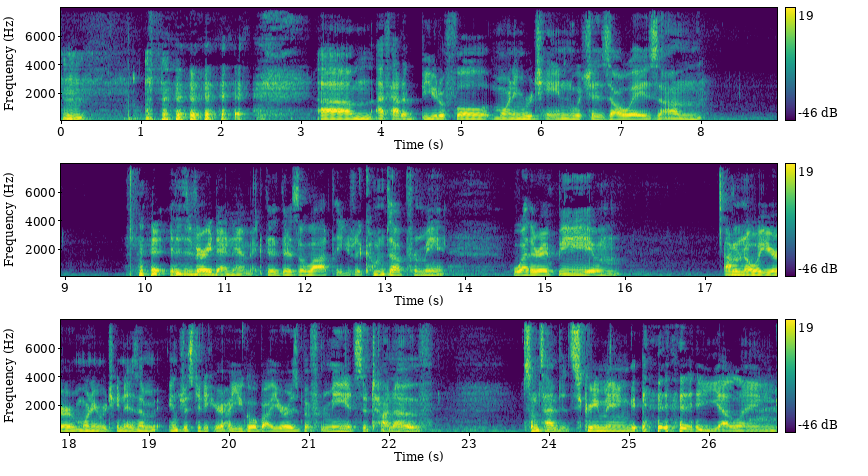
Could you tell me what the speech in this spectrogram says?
Hmm. um, I've had a beautiful morning routine, which is always um, it's very dynamic. There, there's a lot that usually comes up for me whether it be um, I don't know what your morning routine is. I'm interested to hear how you go about yours, but for me, it's a ton of sometimes it's screaming, yelling,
